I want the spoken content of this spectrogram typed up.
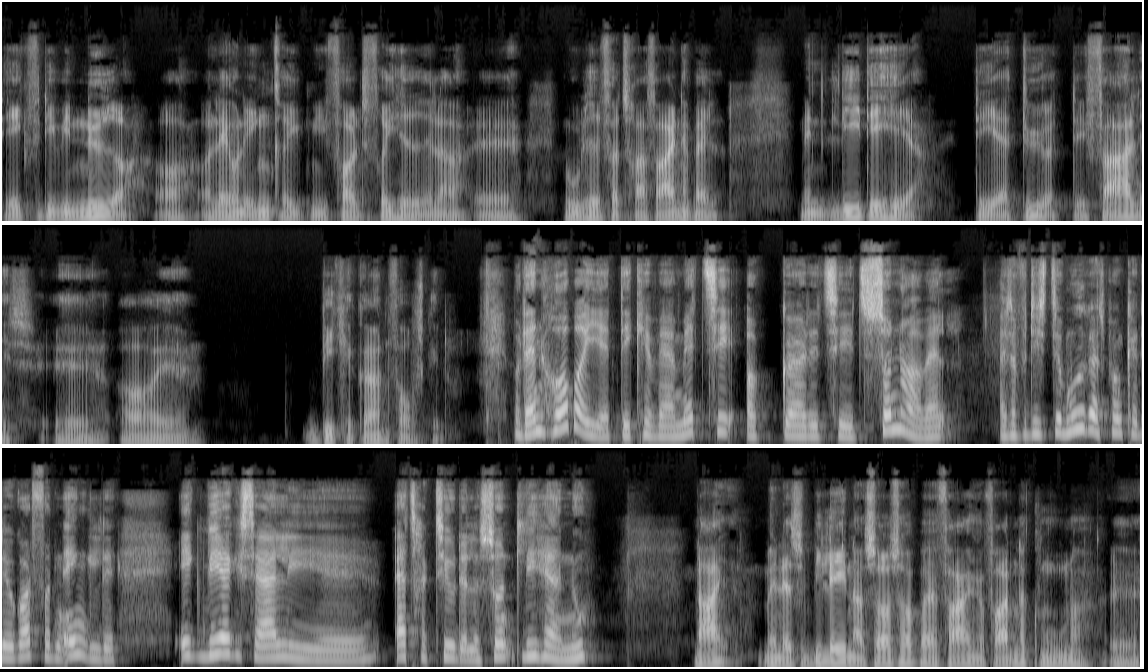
Det er ikke, fordi vi nyder at, at lave en indgriben i folks frihed eller øh, mulighed for at træffe egne valg. Men lige det her, det er dyrt, det er farligt, øh, og øh, vi kan gøre en forskel. Hvordan håber I, at det kan være med til at gøre det til et sundere valg? Altså fordi som udgangspunkt kan det jo godt for den enkelte ikke virke særlig øh, attraktivt eller sundt lige her nu. Nej, men altså vi læner os også op af erfaringer fra andre kommuner, øh,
